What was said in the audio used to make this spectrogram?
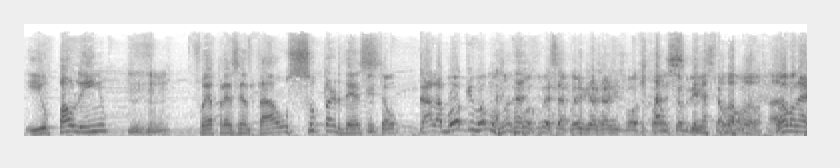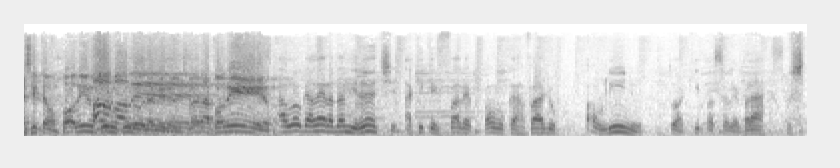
E o Paulinho uhum. foi apresentar o Super Dance. Então, cala a boca e vamos, vamos conversar com ele, já já a gente volta falando tá sobre isso, tá bom? Vamos nessa então. Paulinho Fala, Curucuru da Mirante. Vai lá, Paulinho. Alô, galera da Mirante. Aqui quem fala é Paulo Carvalho, Paulinho. Estou aqui para celebrar os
